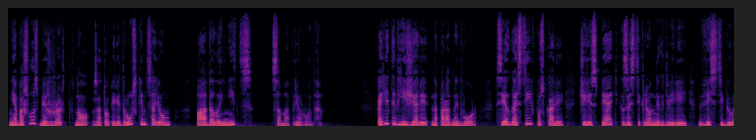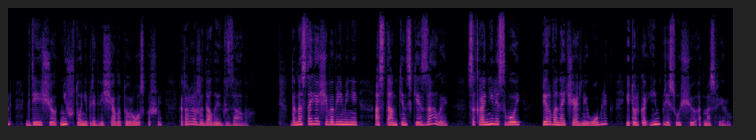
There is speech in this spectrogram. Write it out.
Не обошлось без жертв, но зато перед русским царем падала ниц сама природа. Кареты въезжали на парадный двор, всех гостей впускали через пять застекленных дверей в вестибюль, где еще ничто не предвещало той роскоши, которая ожидала их в залах. До настоящего времени Останкинские залы сохранили свой первоначальный облик и только им присущую атмосферу.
